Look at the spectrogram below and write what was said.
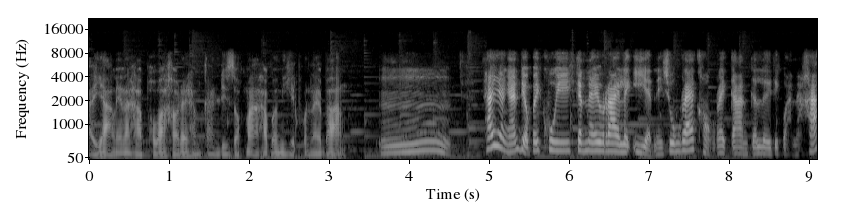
ลาย ๆ อย่างเลยนะครับ เพราะว่าเขาได้ทำการดิสออกมาครับว่ามีเหตุผลอะไรบ้าง อืม ถ้าอย่างนั้นเดี๋ยวไปคุยกันในรายละเอียดในช่วงแรกของรายการกันเลยดีกว่านะคะ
